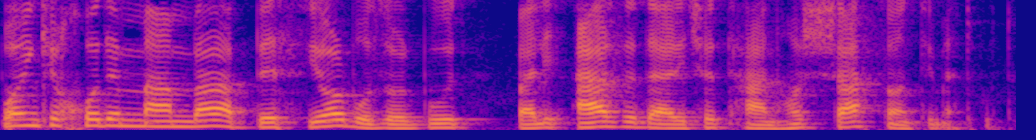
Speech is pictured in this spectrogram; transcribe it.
با اینکه خود منبع بسیار بزرگ بود ولی عرض دریچه تنها 60 سانتی متر بود.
